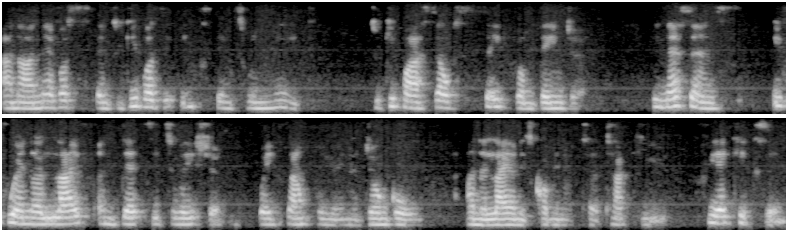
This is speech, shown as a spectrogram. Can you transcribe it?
and our nervous system to give us the instincts we need to keep ourselves safe from danger. In essence, if we're in a life and death situation, for example, you're in a jungle and a lion is coming up to attack you, fear kicks in.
